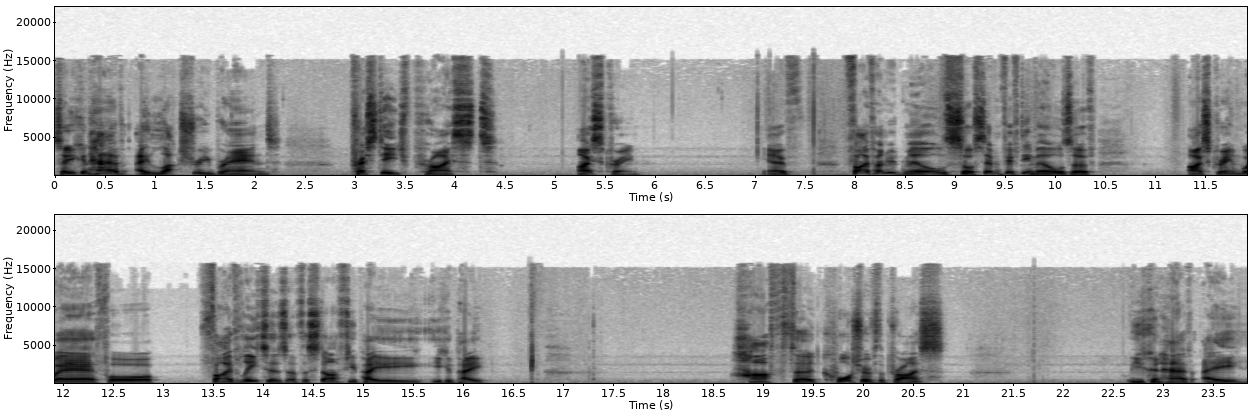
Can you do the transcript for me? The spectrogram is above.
So you can have a luxury brand, prestige priced ice cream. You know, 500 mils or 750 mils of ice cream where for five liters of the stuff you pay you could pay half third quarter of the price you can have a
